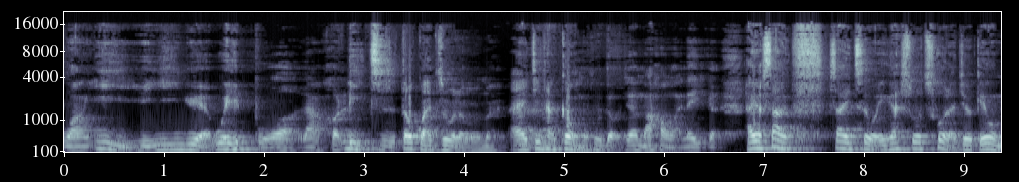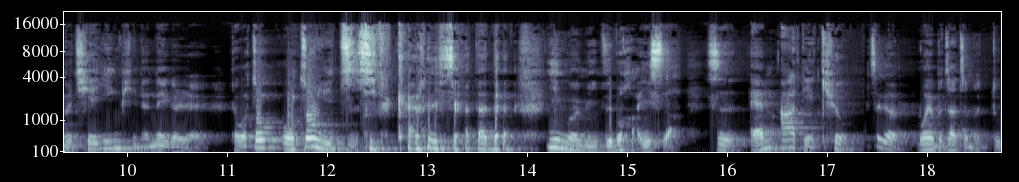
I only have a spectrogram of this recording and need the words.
网易云音乐、微博，然后荔枝都关注了我们，哎，经常跟我们互动，觉得蛮好玩的一个。还有上上一次我应该说错了，就给我们切音频的那个人，我终我终于仔细的 看了一下他的英文名字，不好意思啊，是 M R 点 Q，这个我也不知道怎么读。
